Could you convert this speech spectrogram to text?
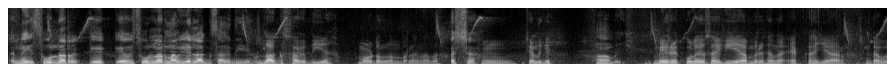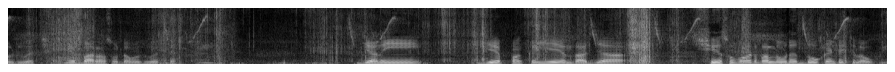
ਨਹੀਂ ਸੋਲਰ ਇਹ ਵੀ ਸੋਲਰ ਨਾਲ ਵੀ ਇਹ ਲੱਗ ਸਕਦੀ ਆ ਲੱਗ ਸਕਦੀ ਹੈ ਮਾਡਲ ਨੰਬਰ ਇਹਨਾਂ ਦਾ। ਅੱਛਾ। ਹੂੰ ਚੱਲ ਗਏ। ਹਾਂ ਬਾਈ। ਮੇਰੇ ਕੋਲ ਇਸ ਹੈਗੀ ਆ ਮੇਰੇ ਖਿਆਲ ਨਾਲ 1000 WH ਇਹ 1200 WH ਹੈ। ਯਾਨੀ ਜੇ ਆਪਾਂ ਕਹੀਏ ਅੰਦਾਜ਼ਾ 600 ਵਾਟ ਦਾ ਲੋਡ ਹੈ 2 ਘੰਟੇ ਚਲਾਊਗੀ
